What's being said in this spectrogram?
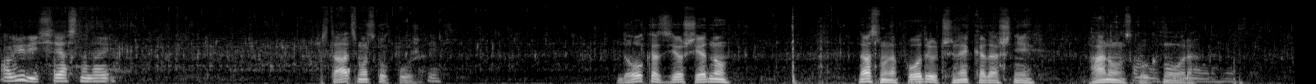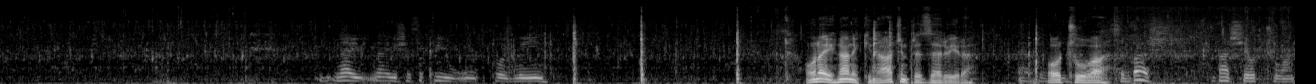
ali vidi se jasno da je. Ostaci morskog puža. Dokaz još jednom da smo na području nekadašnjeg Panonskog Panonskog mora. jeste. Naj, najviše se kriju u toj glini. Ona ih na neki način prezervira. Evo, Očuva. Se baš, baš je očuvan.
